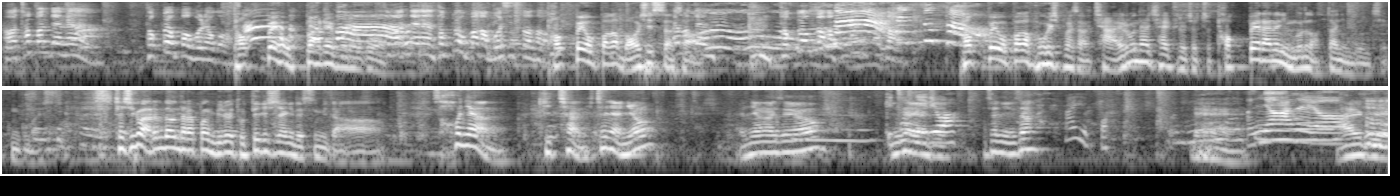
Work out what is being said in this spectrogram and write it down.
어, 첫 번째는 덕배 오빠 보려고. 덕배 오빠를 두 보려고. 번째는 덕배 오빠가 멋있어서. 덕배 오빠가 세 멋있어서. 번째는 덕배 오빠가 보고 싶어서. 덕배 오빠가 보고 싶어서. 자, 여러분 잘 들으셨죠? 덕배라는 인물은 어떠한 인물인지 궁금하시죠? 자, 지금 아름다운 다락방 미래의 돗대기 시장이 됐습니다. 선양, 기찬. 기찬이 안녕? 안녕하세요. 기찬이. 이리 와. 기찬이 인사? 아, 예뻐. 네. 안녕하세요. 알고 예,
